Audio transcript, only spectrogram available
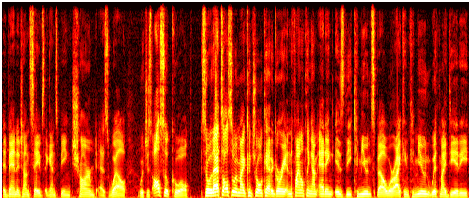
advantage on saves against being charmed as well, which is also cool. So that's also in my control category and the final thing I'm adding is the commune spell where I can commune with my deity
